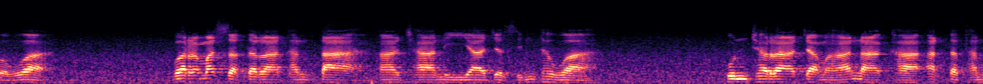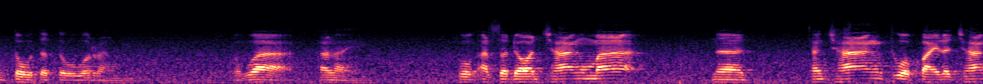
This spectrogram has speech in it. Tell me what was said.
บอกว่าวรมัสสตราทันตา อาชานียาจะสินทวา กุญชราจะมหานาคาอัตทันโตตโตวรัง บอกว่าอะไร พวกอัสดรช้างม้านะ ทั้งช้างทั่วไปและช้าง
